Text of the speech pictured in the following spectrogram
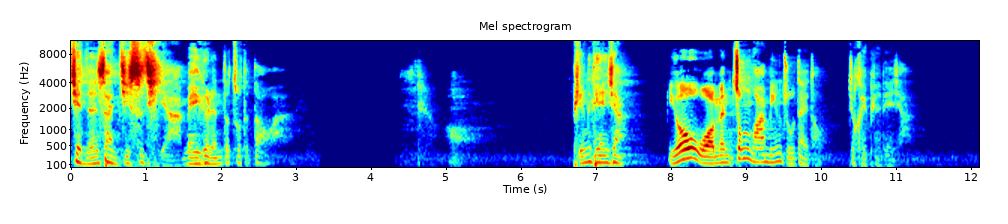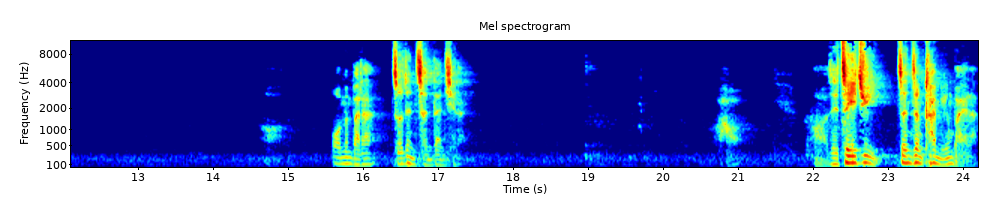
见人善即思齐啊，每个人都做得到啊！哦，平天下由我们中华民族带头就可以平天下。我们把它责任承担起来，好，好，这这一句真正看明白了，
